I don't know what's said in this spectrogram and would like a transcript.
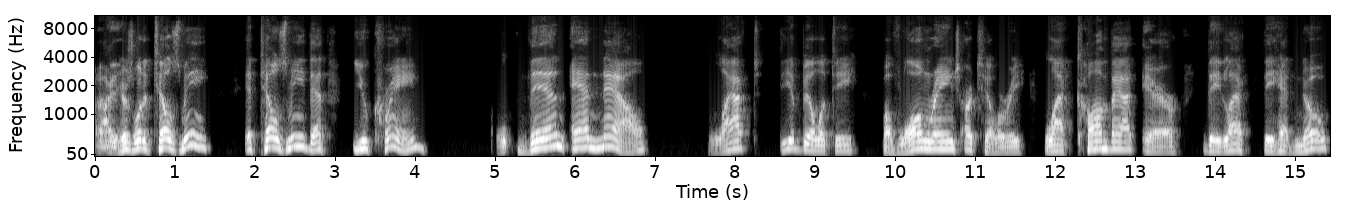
Here's what it tells me it tells me that Ukraine, then and now, lacked the ability of long range artillery, lacked combat air. They lacked, they had no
